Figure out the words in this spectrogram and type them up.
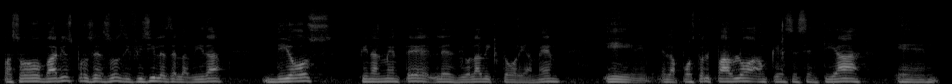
pasó varios procesos difíciles de la vida, Dios finalmente les dio la victoria, amén. Y el apóstol Pablo, aunque se sentía en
